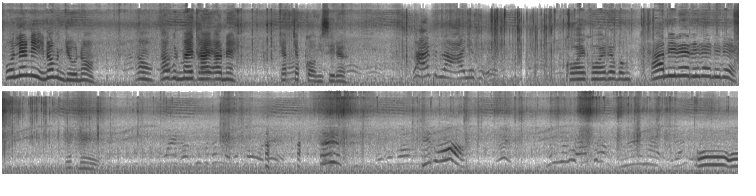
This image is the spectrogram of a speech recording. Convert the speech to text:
โอ้แล้วนี่เนาะมันอยู่เนาะเอาเอาบุญไม้ไทยเอาเนี่ยจับจับกล่องสิเด้อลายเป็นลายเลยคุณ คอยคอยเด้อบังอ่านี่เด้นี่เด้นี่เด้เด็ดเด้นี่พ่อโอ้โอ้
